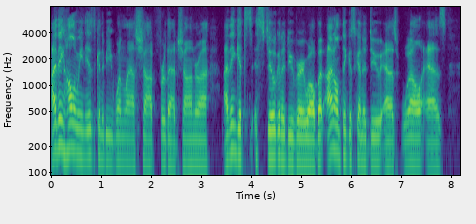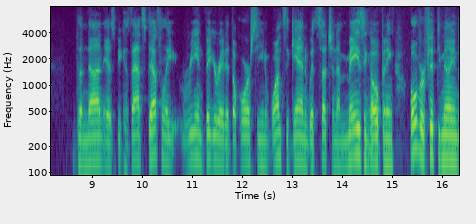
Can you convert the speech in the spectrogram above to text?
I think halloween is going to be one last shot for that genre. I think it's, it's still going to do very well but i don't think it's going to do as well as the Nun is because that's definitely reinvigorated the horror scene once again with such an amazing opening. Over $50 million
